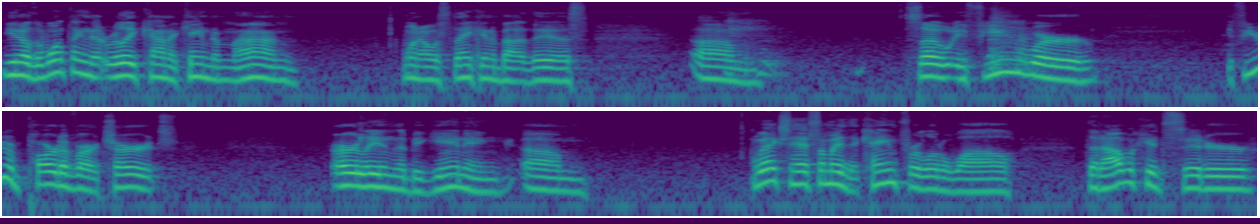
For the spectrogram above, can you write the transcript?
you know, the one thing that really kind of came to mind when I was thinking about this, um, so if you were if you were part of our church early in the beginning, um, we actually had somebody that came for a little while that I would consider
